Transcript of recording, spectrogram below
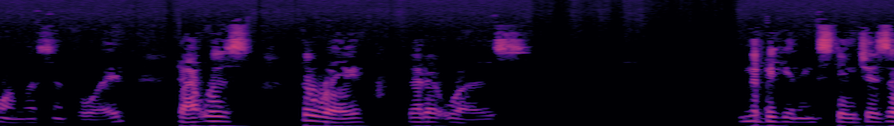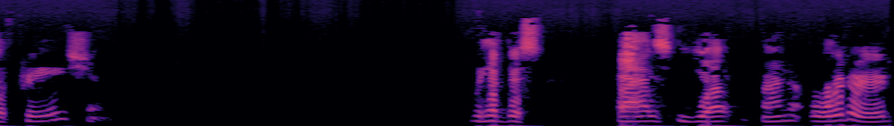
formless and void. That was the way that it was in the beginning stages of creation. We have this as yet unordered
